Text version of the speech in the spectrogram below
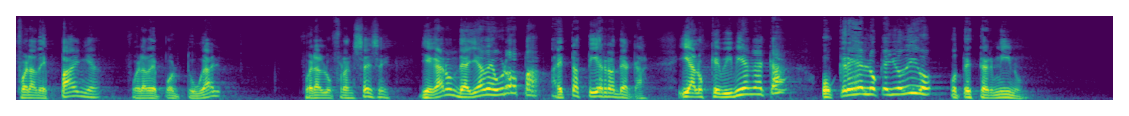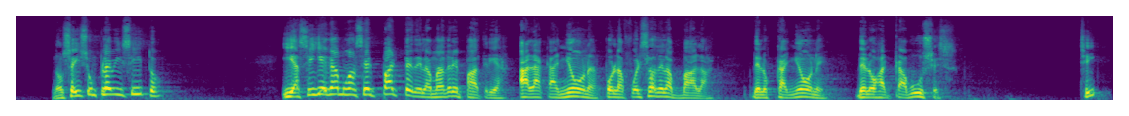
fuera de España, fuera de Portugal, fuera los franceses llegaron de allá de Europa a estas tierras de acá. Y a los que vivían acá, o crees lo que yo digo o te extermino. No se hizo un plebiscito. Y así llegamos a ser parte de la madre patria, a la cañona, por la fuerza de las balas, de los cañones, de los arcabuces. ¿Sí?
